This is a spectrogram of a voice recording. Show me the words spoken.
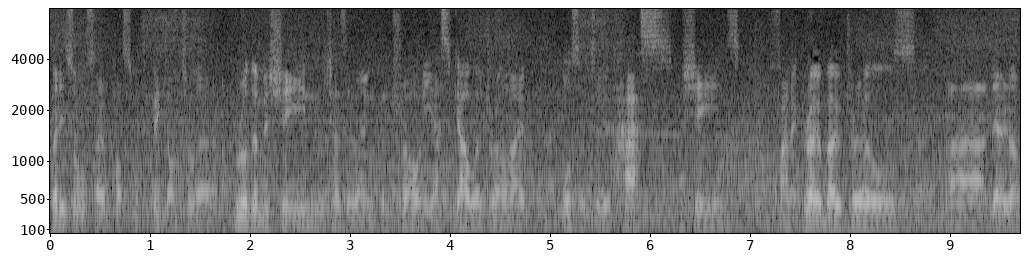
but it's also possible to fit onto a, a Brother machine, which has their own control, a Yaskawa drive, also to Haas machines, Fanuc Robo drills, uh, there are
